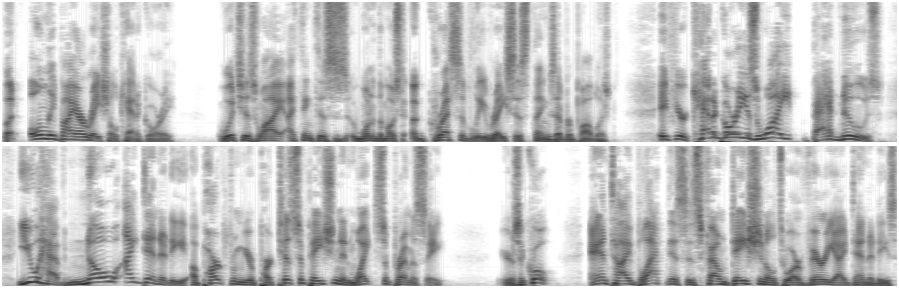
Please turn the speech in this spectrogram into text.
but only by our racial category. Which is why I think this is one of the most aggressively racist things ever published. If your category is white, bad news. You have no identity apart from your participation in white supremacy. Here's a quote. Anti-blackness is foundational to our very identities.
